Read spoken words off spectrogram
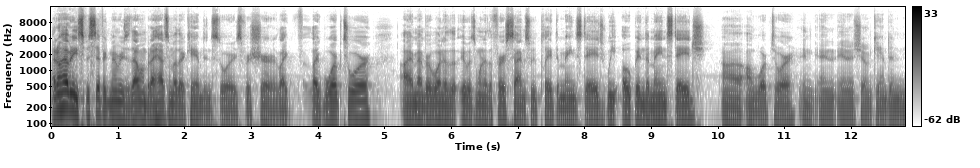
I don't have any specific memories of that one, but I have some other Camden stories for sure. Like like Warped Tour I remember one of the it was one of the first times we played the main stage. We opened the main stage uh, on Warped Tour in, in, in, a show in Camden.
